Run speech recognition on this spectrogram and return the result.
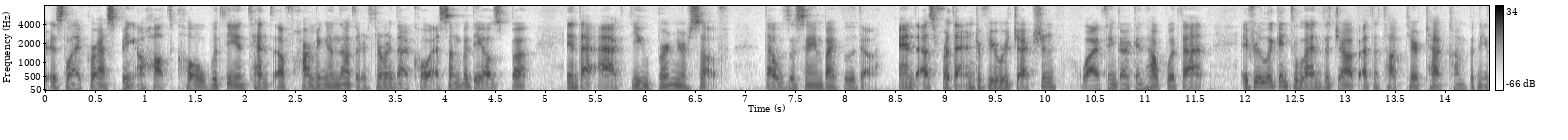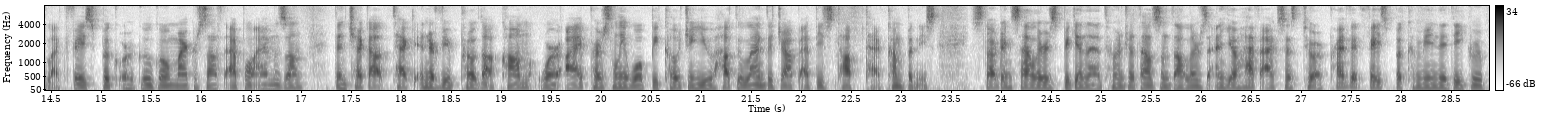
is like grasping a hot coal with the intent of harming another, throwing that coal at somebody else, but in that act, you burn yourself. That was the same by Buddha. And as for the interview rejection, well, I think I can help with that. If you're looking to land the job at a top tier tech company like Facebook or Google, Microsoft, Apple, Amazon, then check out techinterviewpro.com where I personally will be coaching you how to land the job at these top tech companies. Starting salaries begin at $200,000 and you'll have access to a private Facebook community group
